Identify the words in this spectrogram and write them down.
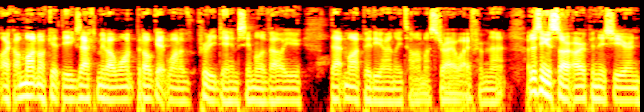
like I might not get the exact mid I want, but I'll get one of pretty damn similar value. That might be the only time I stray away from that. I just think it's so open this year, and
